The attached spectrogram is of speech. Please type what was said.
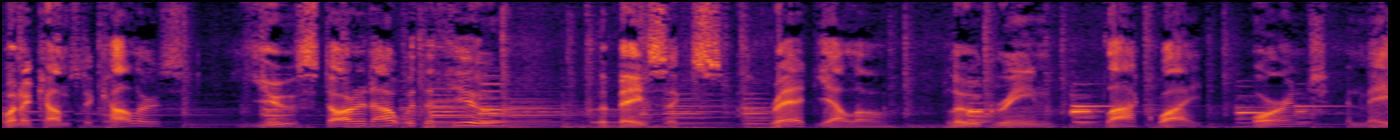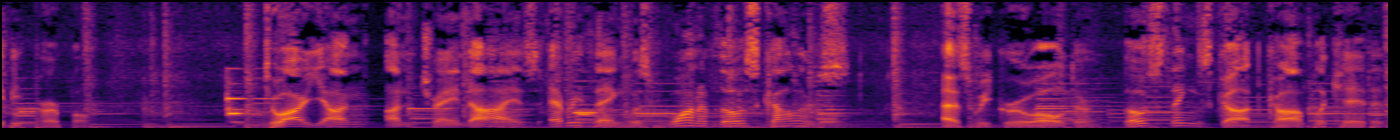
When it comes to colors, you started out with a few. The basics red, yellow, blue, green, black, white, orange, and maybe purple. To our young, untrained eyes, everything was one of those colors. As we grew older, those things got complicated,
